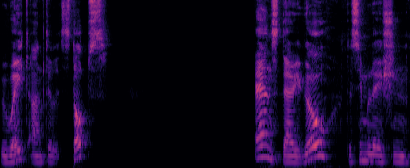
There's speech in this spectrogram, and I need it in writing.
We wait until it stops. And there you go. The simulation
